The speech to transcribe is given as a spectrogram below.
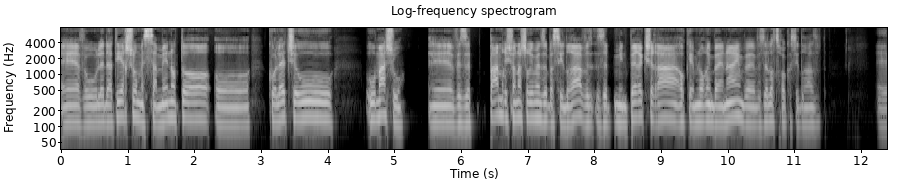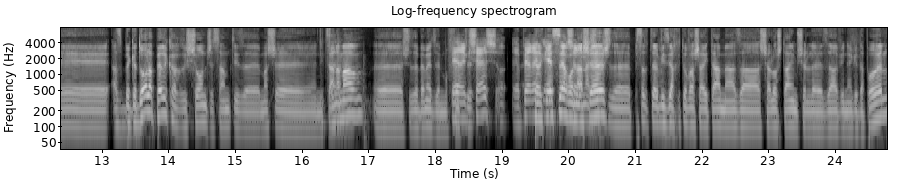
אה, והוא לדעתי איכשהו מסמן אותו או קולט שהוא הוא משהו וזה פעם ראשונה שרואים את זה בסדרה וזה מין פרק שראה אוקיי הם לא רואים בעיניים וזה לא צחוק הסדרה הזאת. אה, אז בגדול הפרק הראשון ששמתי זה מה שניצן ניצן אמר, אה, שזה באמת, זה מופת. פרק 6, פרק פרק 10, 10 של עונה עונה 6, זה פיסת הטלוויזיה הכי טובה שהייתה מאז השלוש-שתיים של אה, זהבי נגד הפועל.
